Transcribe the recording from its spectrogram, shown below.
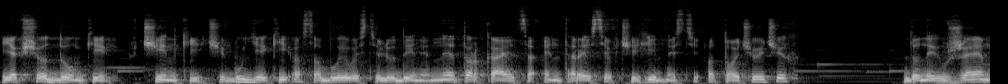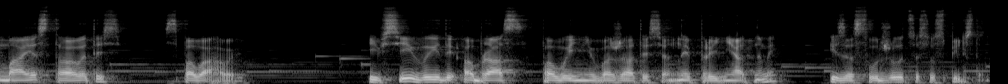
Якщо думки, вчинки чи будь-які особливості людини не торкаються інтересів чи гідності оточуючих, до них вже має ставитись з повагою. І всі види образ повинні вважатися неприйнятними і засуджуватися суспільством.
